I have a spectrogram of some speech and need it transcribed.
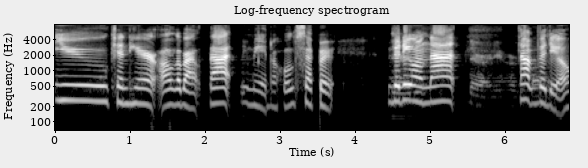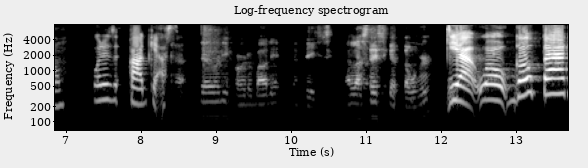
you can hear all about that. We made a whole separate They video already- on that. They already heard. Not about it. video. What is it? Podcast. Ca- They already heard about it. If they, s- unless they skipped over. Yeah, well, go back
